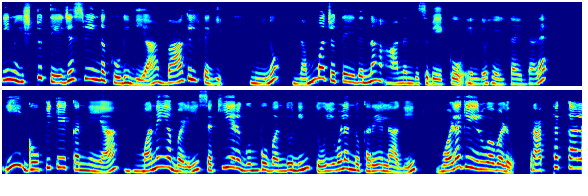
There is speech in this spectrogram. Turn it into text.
ನೀನು ಇಷ್ಟು ತೇಜಸ್ವಿಯಿಂದ ಕೂಡಿದ್ದೀಯಾ? ಬಾಗಿಲು ತೆಗಿ. ನೀನು ನಮ್ಮ ಜೊತೆ ಇದನ್ನು ಆನಂದಿಸಬೇಕು ಎಂದು ಹೇಳ್ತಾ ಇದ್ದಾಳೆ. ಈ ಗೋಪಿಕೆ ಕನ್ಯೆಯ ಮನೆಯ ಬಳಿ ಸಖಿಯರ ಗುಂಪು ಬಂದು ನಿಂತು ಇವಳನ್ನು ಕರೆಯಲಾಗಿ, ಒಳಗೆ ಇರುವವಳು ಪ್ರಾತಃಕಾಲ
